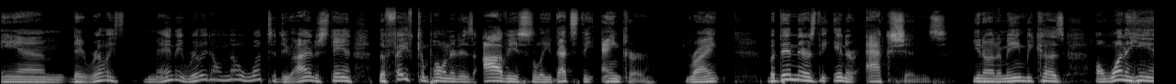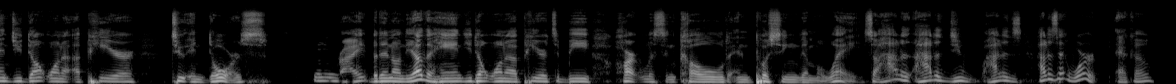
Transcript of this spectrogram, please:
and they really man they really don't know what to do i understand the faith component is obviously that's the anchor right but then there's the interactions. You know what I mean? Because on one hand, you don't want to appear to endorse, mm-hmm. right? But then on the other hand, you don't want to appear to be heartless and cold and pushing them away. So how did how did you how does how does that work, Echo?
